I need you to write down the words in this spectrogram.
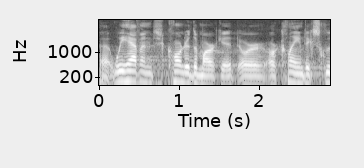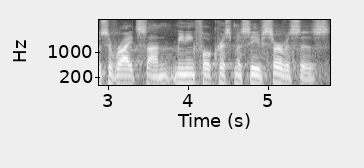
Uh, we haven't cornered the market or, or claimed exclusive rights on meaningful Christmas Eve services.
